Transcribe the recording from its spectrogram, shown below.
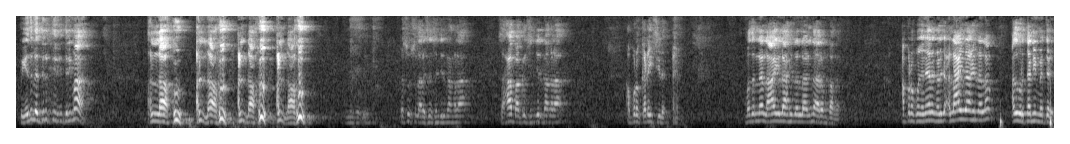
இப்போ எதில் திருப்தி இருக்கு தெரியுமா? அல்லாஹு அல்லாஹு அல்லாஹு அல்லாஹு. ரசூல் ஸல்லல்லாஹு செஞ்சுருக்காங்களா? சஹாபாக்கள் செஞ்சுருக்காங்களா? அப்புறம் கடைசியில் முதல்ல லாயிலாக இலாஹ இருந்து ஆரம்பிப்பாங்க. அப்புறம் கொஞ்சம் நேரம் கழிச்சு லாயிலாக இலாஹ அது ஒரு தனி மெத்தட்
